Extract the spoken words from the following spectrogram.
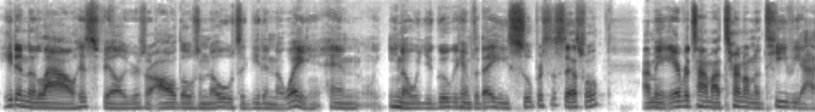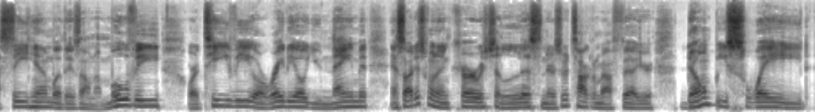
he didn't allow his failures or all those no's to get in the way. And, you know, when you Google him today, he's super successful. I mean, every time I turn on the TV, I see him, whether it's on a movie or TV or radio, you name it. And so I just want to encourage the listeners, we're talking about failure. Don't be swayed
